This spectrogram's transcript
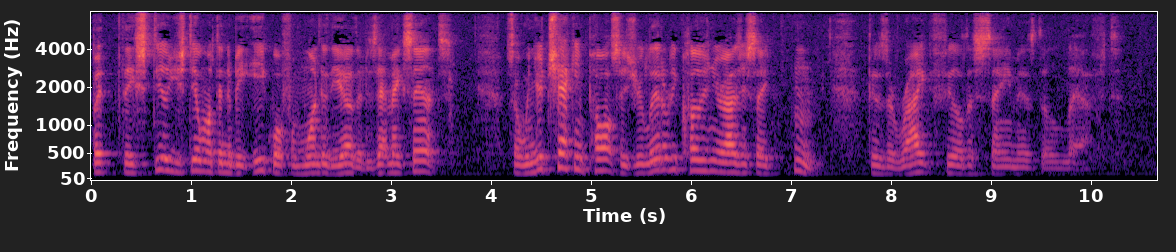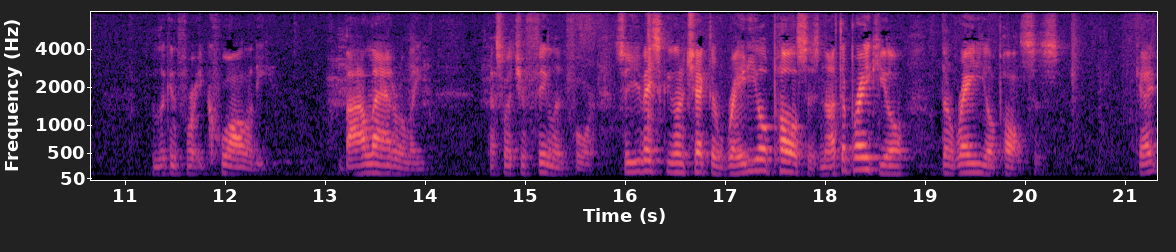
But they still, you still want them to be equal from one to the other. Does that make sense? So when you're checking pulses, you're literally closing your eyes and you say, hmm, does the right feel the same as the left? You're looking for equality bilaterally that's what you're feeling for. So you're basically going to check the radial pulses, not the brachial, the radial pulses. Okay?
